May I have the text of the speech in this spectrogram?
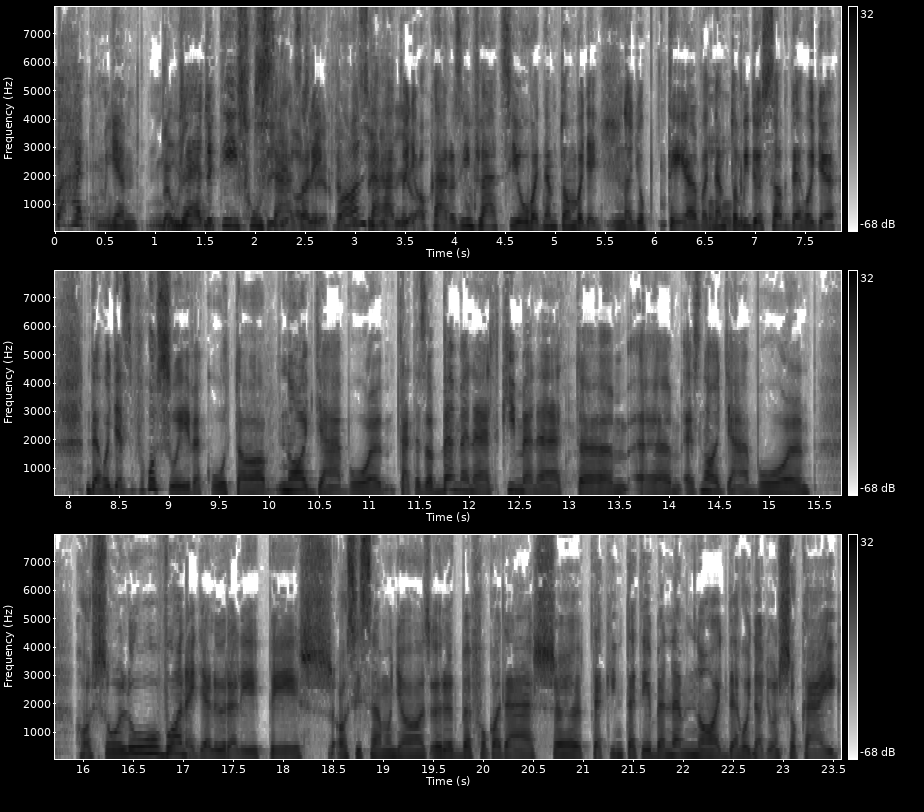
Hát igen, de úgy, lehet, hogy 10-20 százalék van, tehát, hogy akár az infláció, vagy nem tudom, vagy egy nagyobb tél, vagy Aha. nem tudom, időszak, de hogy, de hogy ez hosszú évek óta nagyjából, tehát ez a bemenet, kimenet, ez nagyjából hasonló. Van egy előrelépés, azt hiszem, hogy az örökbefogadás tekintetében nem nagy, de hogy nagyon sok sokáig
